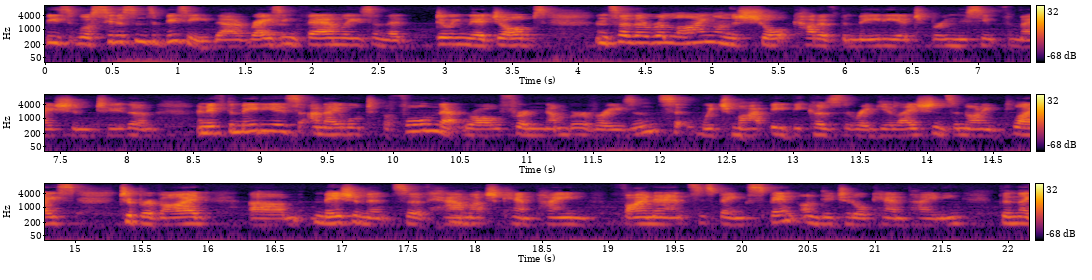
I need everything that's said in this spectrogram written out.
busy, well, citizens are busy. They're raising families and they're doing their jobs. And so they're relying on the shortcut of the media to bring this information to them. And if the media is unable to perform that role for a number of reasons, which might be because the regulations are not in place to provide um, measurements of how Mm. much campaign finance is being spent on digital campaigning, then they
